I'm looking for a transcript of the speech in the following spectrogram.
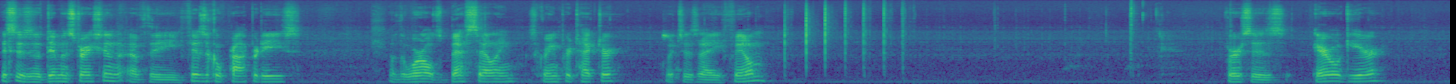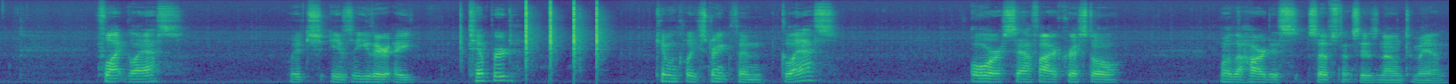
This is a demonstration of the physical properties of the world's best-selling screen protector, which is a film versus aero gear, Flight Glass, which is either a tempered chemically strengthened glass or sapphire crystal, one of the hardest substances known to man.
